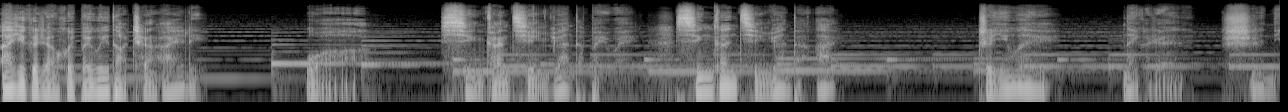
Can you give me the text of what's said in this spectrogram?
爱一个人会卑微到尘埃里。”我心甘情愿的卑微，心甘情愿的爱，只因为那个人是你。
